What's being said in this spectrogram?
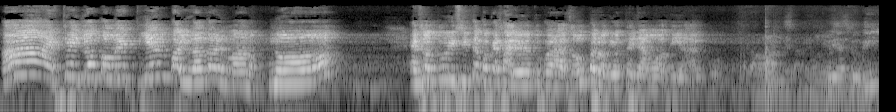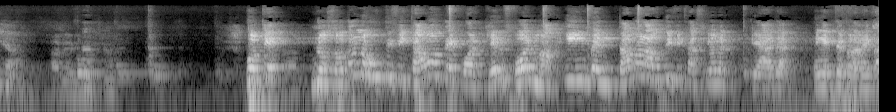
Ah, es que yo tomé tiempo ayudando al hermano. No, eso tú lo hiciste porque salió de tu corazón, pero Dios te llamó a ti a algo. Alabanza. Al su viña. Aleluya. Porque nosotros nos justificamos de cualquier forma e inventamos las justificaciones que haya en este planeta.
